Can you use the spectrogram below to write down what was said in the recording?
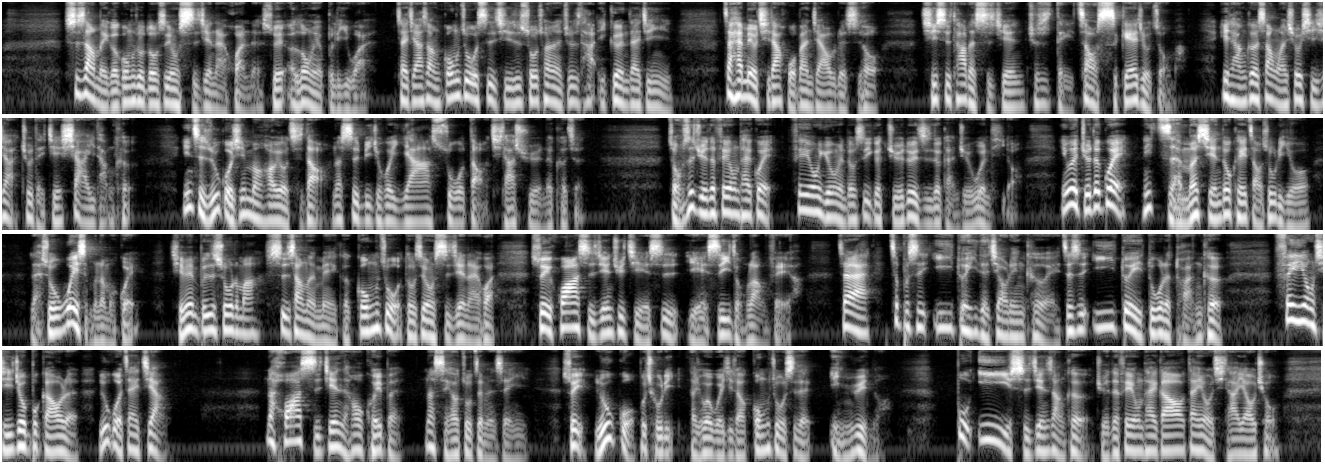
事实上每个工作都是用时间来换的，所以 Alone 也不例外。再加上工作室，其实说穿了就是他一个人在经营，在还没有其他伙伴加入的时候，其实他的时间就是得照 schedule 走嘛。一堂课上完休息一下，就得接下一堂课。因此，如果亲朋好友迟到，那势必就会压缩到其他学员的课程。总是觉得费用太贵，费用永远都是一个绝对值的感觉问题哦。因为觉得贵，你怎么嫌都可以找出理由来说为什么那么贵。前面不是说了吗？世上的每个工作都是用时间来换，所以花时间去解释也是一种浪费啊。再来，这不是一对一的教练课，诶，这是一对多的团课，费用其实就不高了。如果再降，那花时间然后亏本，那谁要做这门生意？所以如果不处理，那就会危及到工作室的营运哦。不依时间上课，觉得费用太高，但又有其他要求。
